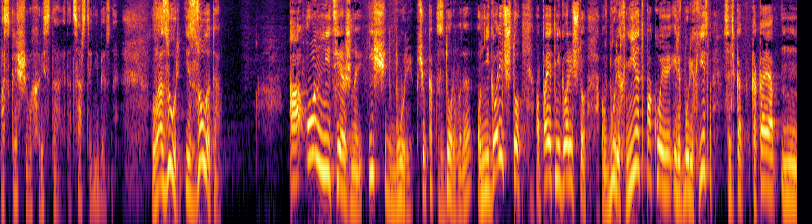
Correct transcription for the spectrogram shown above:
воскресшего Христа. Это Царствие Небесное. Лазурь из золота – а он мятежный ищет бури. Причем как здорово, да? Он не говорит, что, а поэт не говорит, что в бурях нет покоя или в бурях есть. Смотрите, как, какая м,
